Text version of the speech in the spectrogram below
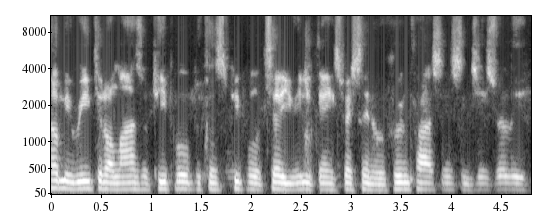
help me read through the lines with people because people will tell you anything, especially in the recruiting process, and just really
